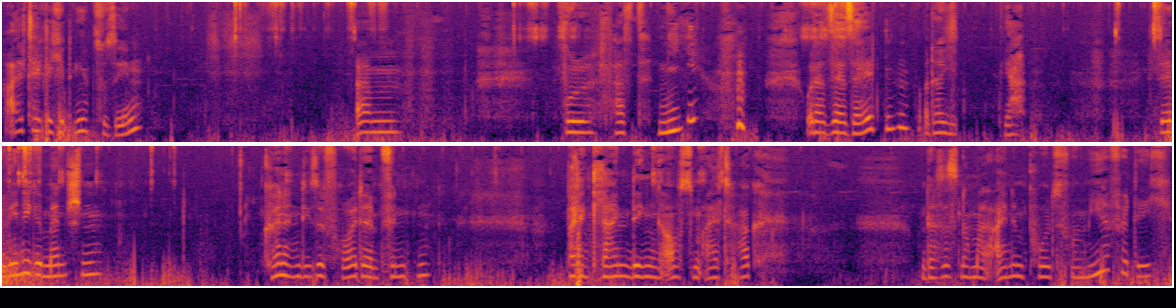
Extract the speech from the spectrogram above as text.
alltägliche Dinge zu sehen. Ähm, wohl fast nie oder sehr selten oder ja, sehr wenige Menschen können diese Freude empfinden bei den kleinen Dingen aus dem Alltag. Und das ist nochmal ein Impuls von mir für dich,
